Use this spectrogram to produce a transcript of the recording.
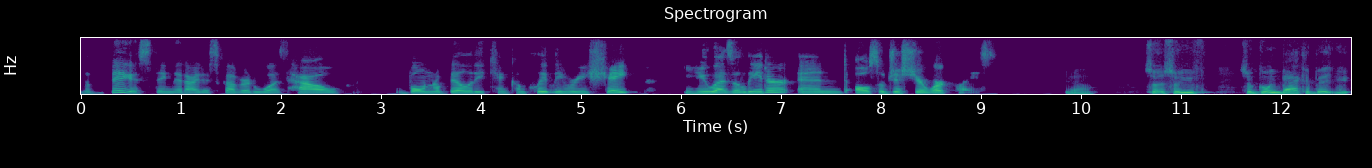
the biggest thing that i discovered was how vulnerability can completely reshape you as a leader and also just your workplace yeah so so you've So going back a bit, you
